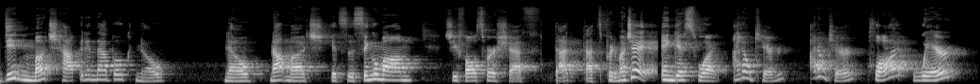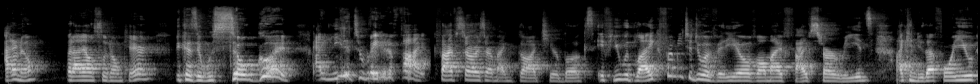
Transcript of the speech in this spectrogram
Did much happen in that book? No. No, not much. It's a single mom. She falls for a chef. That that's pretty much it. And guess what? I don't care. I don't care. Plot? Where? I don't know but I also don't care because it was so good. I needed to rate it a five. Five stars are my god tier books. If you would like for me to do a video of all my five star reads, I can do that for you.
